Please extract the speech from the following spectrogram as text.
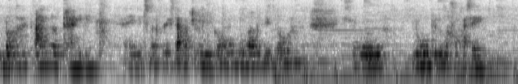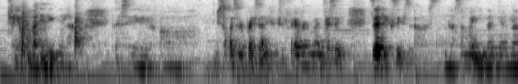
But I will try it. And it's my first time actually, ko alam gumamit ito. So, lumupulong ako kasi ayaw ko manilig nila. Kasi, uh, gusto ko surprise si Alexis if ever man. Kasi si Alexis, uh, nasa mind na niya na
